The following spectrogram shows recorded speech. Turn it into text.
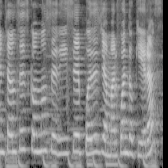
Entonces, ¿cómo se dice puedes llamar cuando quieras?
